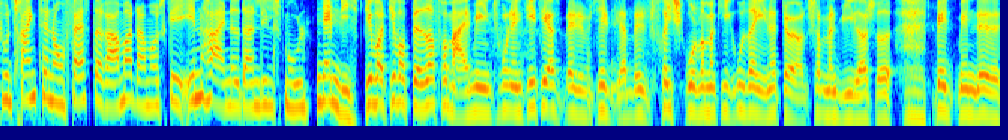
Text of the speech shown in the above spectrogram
du trængte til nogle faste rammer, der måske indhegnede dig en lille smule. Nemlig. Det var, det var bedre for mig, mente hun, end det der det, med friskole, hvor man gik ud af en af døren, som man ville og sådan noget. Men, men, øh,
